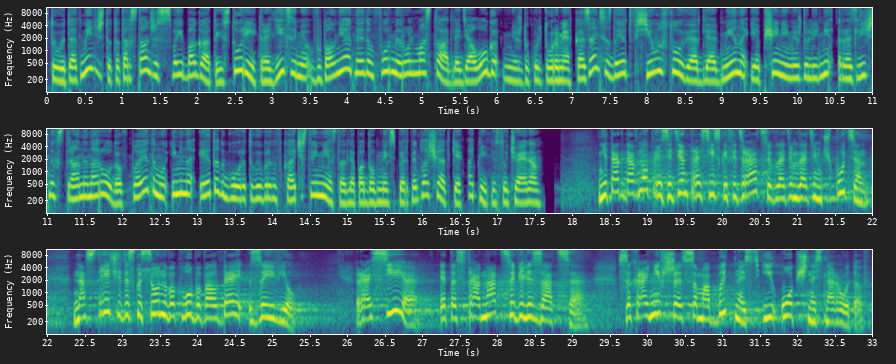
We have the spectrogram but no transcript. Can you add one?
Стоит отметить, что Татарстан же со своей богатой историей, традициями выполняет на этом форуме роль моста для диалога между культурами. Казань создает все условия для обмена и общения между людьми различных стран и народов. Поэтому именно этот город выбран в качестве места для подобной экспертной площадки, отнюдь не случайно. Не так давно президент Российской Федерации Владимир Владимирович Путин на встрече дискуссионного клуба «Валдай» заявил, «Россия – это страна-цивилизация, сохранившая самобытность и общность народов.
